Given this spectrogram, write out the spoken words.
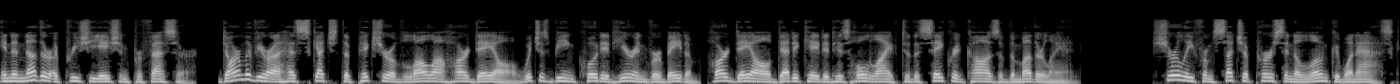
In another appreciation Professor. Dharmavira has sketched the picture of Lala Har Dayal which is being quoted here in verbatim. Har Dayal dedicated his whole life to the sacred cause of the motherland. Surely from such a person alone could one ask,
